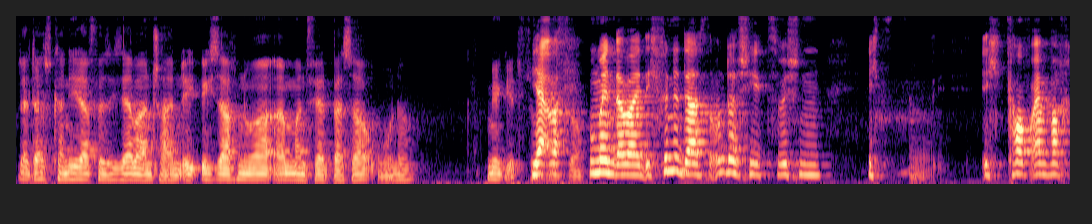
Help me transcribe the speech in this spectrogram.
Das kann jeder für sich selber entscheiden. Ich, ich sag nur, äh, man fährt besser ohne. Mir geht's Ja, aber so. Moment, aber ich finde, da ist ein Unterschied zwischen ich, ich kaufe einfach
